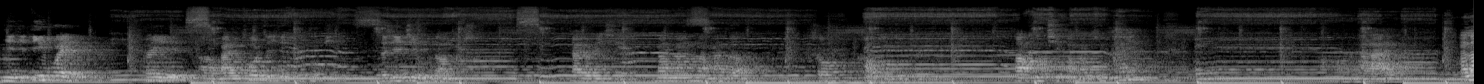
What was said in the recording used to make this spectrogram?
你一定会可以啊摆脱这些，直接进入到体式。加油练习，慢慢慢慢的收靠近就可以。好，呼气慢慢松开。好，来，好了，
